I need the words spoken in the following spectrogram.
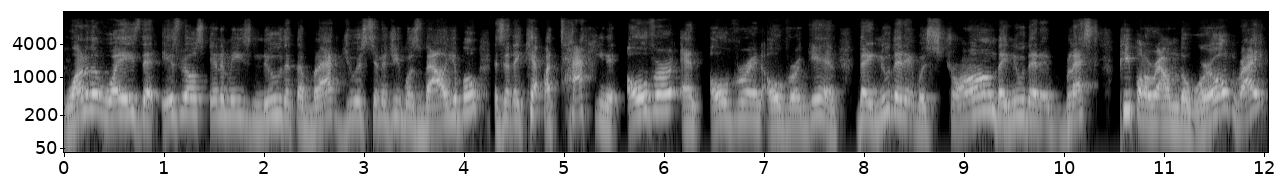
One of the ways that Israel's enemies knew that the Black Jewish synergy was valuable is that they kept attacking it over and over and over again. They knew that it was strong, they knew that it blessed people around around the world, right?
